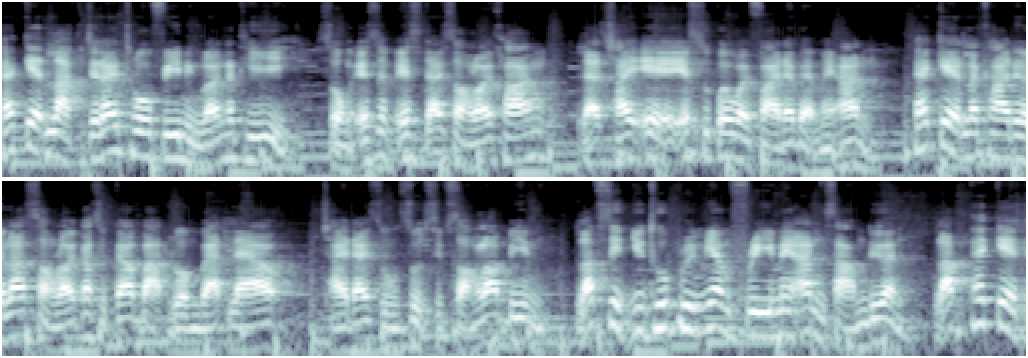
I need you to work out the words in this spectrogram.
แพ็กเกจหลักจะได้โทรฟรี 100 นาที ส่ง SMS ได้ 200 ครั้ง และใช้ AAS Super Wi-Fi ได้แบบไม่อั้น แพ็กเกจราคาเดือนละ 299 บาทรวมแวตแล้ว ใช้ได้สูงสุด 12 รอบบิน รับสิทธิ์ YouTube Premium ฟรีไม่อั้น 3 เดือน รับแพ็กเกจ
